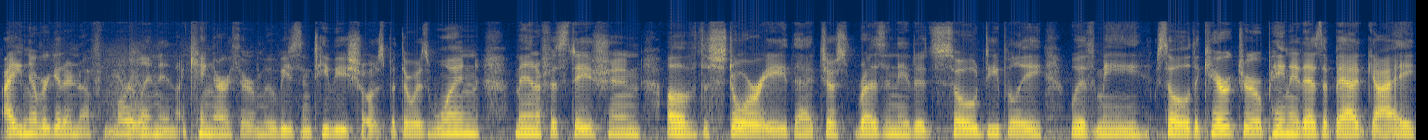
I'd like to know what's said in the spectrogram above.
I never get enough Merlin and King Arthur movies and TV shows, but there was one manifestation of the story that just resonated so deeply with me. So the character painted as a bad guy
